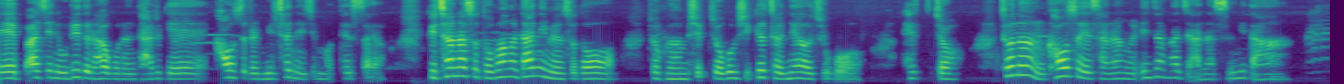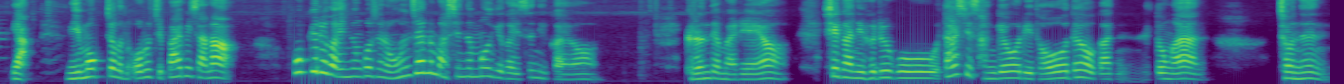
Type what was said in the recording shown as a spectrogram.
에 빠진 우리들하고는 다르게 가우스를 밀쳐내지 못했어요. 귀찮아서 도망을 다니면서도 조금씩 조금씩 곁을 내어주고 했죠. 저는 가우스의 사랑을 인정하지 않았습니다. 야, 네 목적은 오로지 밥이잖아. 코끼리가 있는 곳에는 언제나 맛있는 먹이가 있으니까요. 그런데 말이에요. 시간이 흐르고 다시 3개월이 더 되어간 동안 저는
